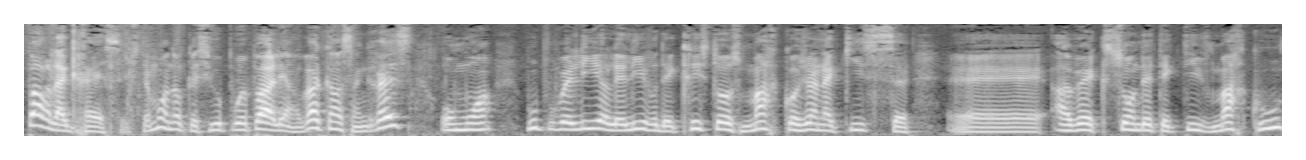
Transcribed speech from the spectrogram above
par la Grèce. Justement, donc si vous ne pouvez pas aller en vacances en Grèce, au moins vous pouvez lire les livres de Christos Markojanakis euh, avec son détective Marcou,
